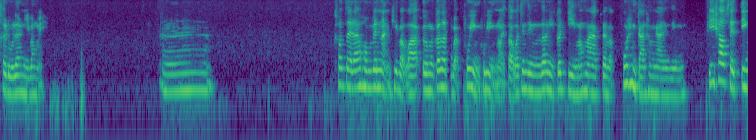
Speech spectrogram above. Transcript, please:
เคยดูเรื่องนี้บ้างไหมอ่าเข้าใจได้เพราะเป็นหนังที่แบบว่า เออ มันก็จะแบบผู้หญิงผู้หญิงหน่อยแต่ว่าจริง ๆ เรื่องนี้ก็ดีมากๆแต่แบบพูดถึงการทำงานจริงๆพี่ชอบ setting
